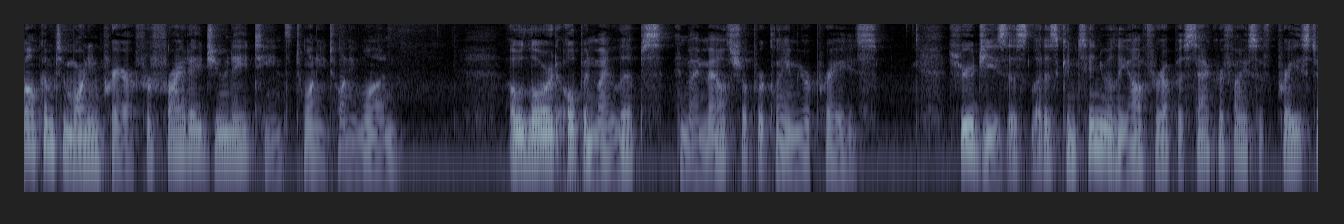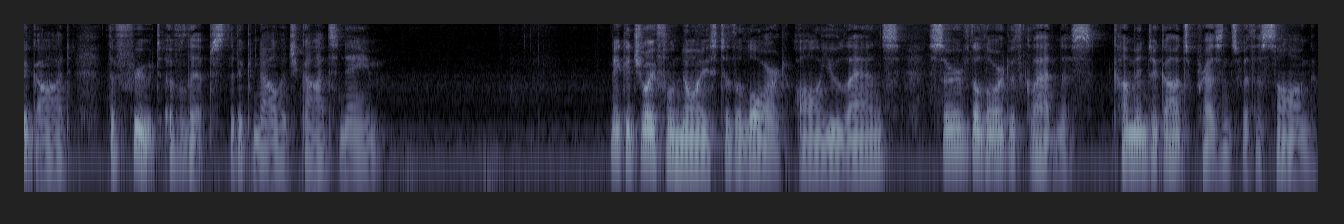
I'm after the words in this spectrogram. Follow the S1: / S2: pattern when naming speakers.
S1: Welcome to morning prayer for Friday, June 18th, 2021. O Lord, open my lips, and my mouth shall proclaim your praise. Through Jesus, let us continually offer up a sacrifice of praise to God, the fruit of lips that acknowledge God's name. Make a joyful noise to the Lord, all you lands. Serve the Lord with gladness. Come into God's presence with a song.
